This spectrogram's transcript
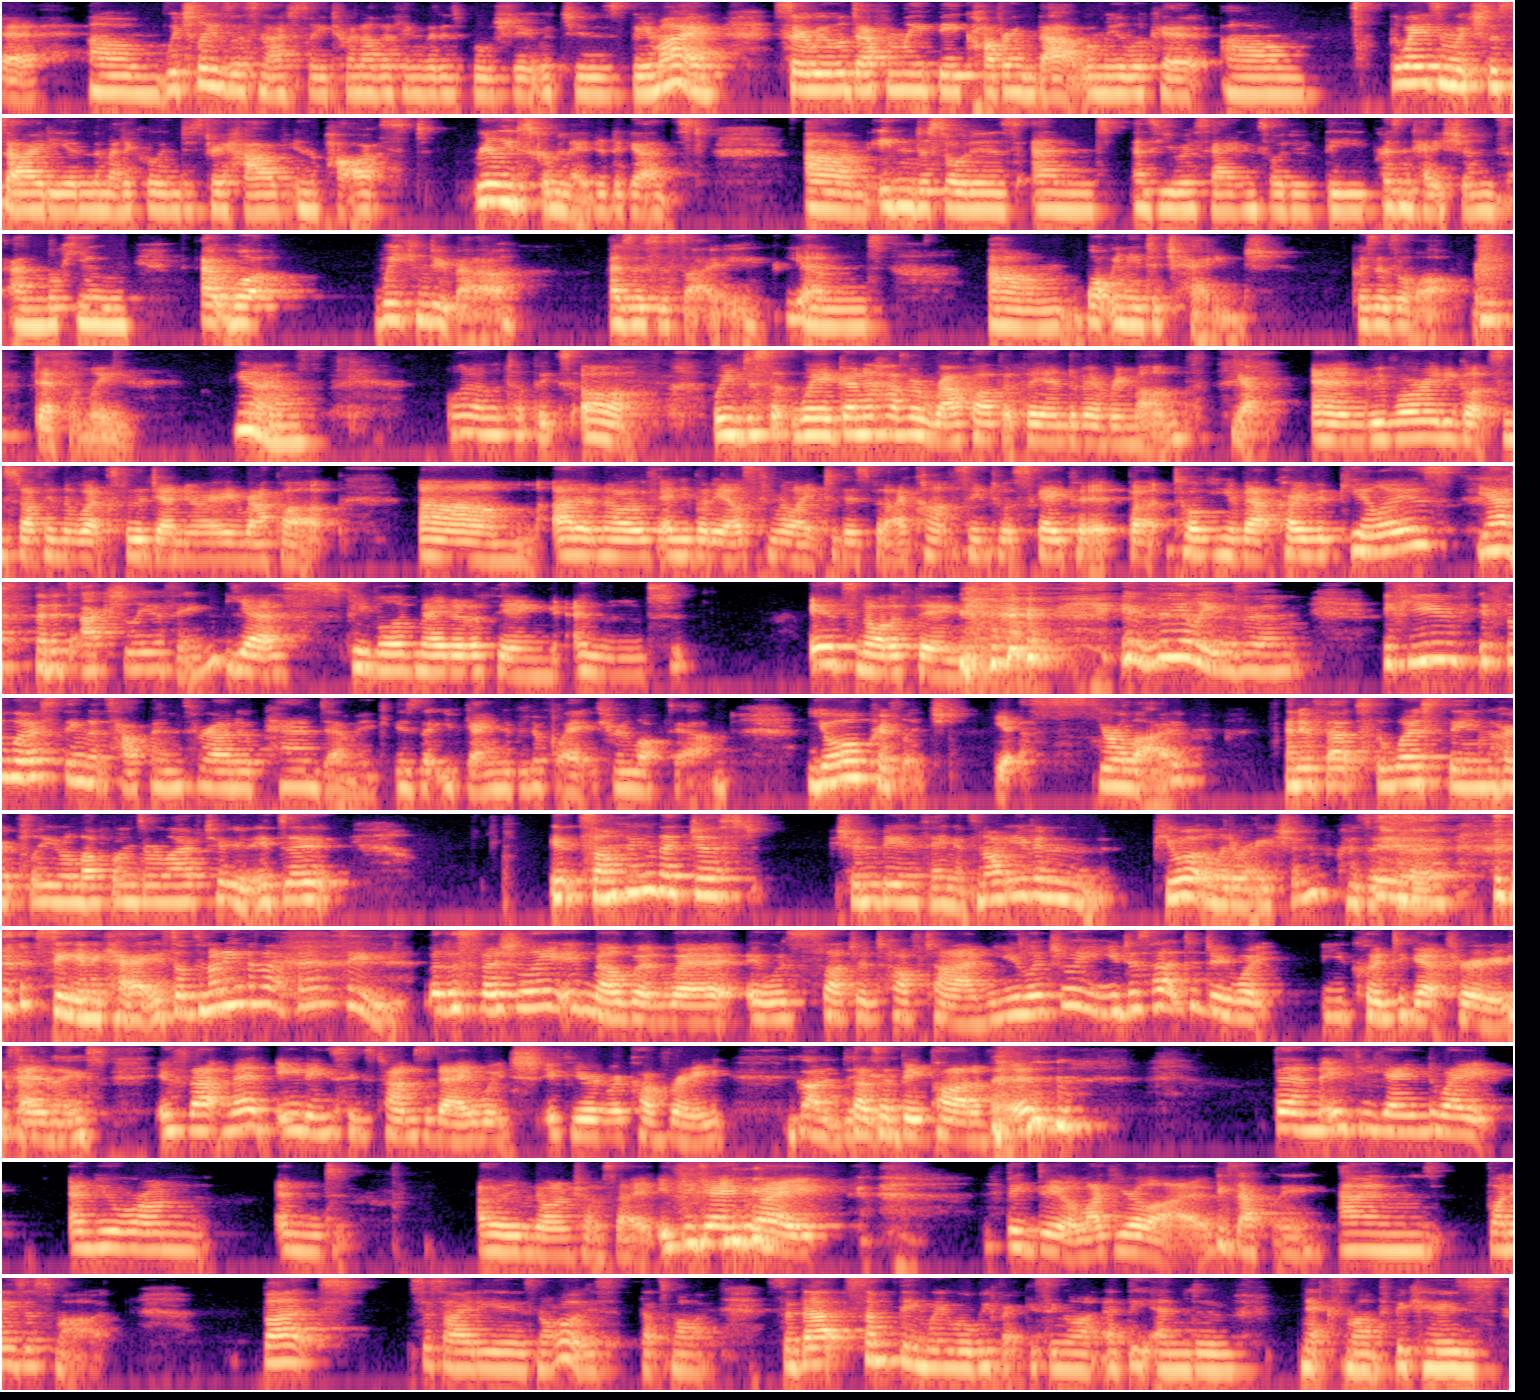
yeah, Um, which leads us nicely to another thing that is bullshit, which is BMI. So we will definitely be covering that when we look at um, the ways in which society and the medical industry have in the past really discriminated against um, eating disorders and, as you were saying, sort of the presentations and looking at what we can do better as a society Yeah. and um, what we need to change because there's a lot. definitely. Yeah. Yes. What other topics? Oh, we've just we're going to have a wrap up at the end of every month. Yeah. and we've already got some stuff in the works for the January wrap up. Um, I don't know if anybody else can relate to this, but I can't seem to escape it. But talking about COVID kilos, Yes, that it's actually a thing. yes, people have made it a thing, and it's not a thing. it really isn't. If you've if the worst thing that's happened throughout a pandemic is that you've gained a bit of weight through lockdown, you're privileged. yes, You're alive. And if that's the worst thing, hopefully your loved ones are alive too. It's a it's something that just shouldn't be a thing. It's not even pure alliteration because it's a C and a K. So it's not even that fancy. but especially in Melbourne, where it was such a tough time, you literally you just had to do what you could to get through. Exactly. And if that meant eating six times a day, which if you're in recovery, You gotta do that's a big part of it. then if you gained weight and you were on and I don't even know what I'm trying to say. If you gained weight, big deal, like you're alive. Exactly. And bodies are smart. But society is not always that smart. So that's something we will be focusing on at the end of next month because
